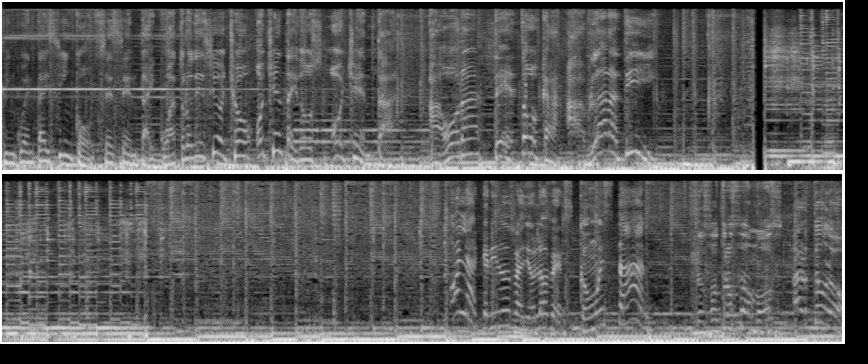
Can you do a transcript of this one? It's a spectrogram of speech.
55 64 18 82 80. Ahora te toca hablar a ti. Hola, queridos Radio Lovers, ¿cómo están? Nosotros somos Arturo,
